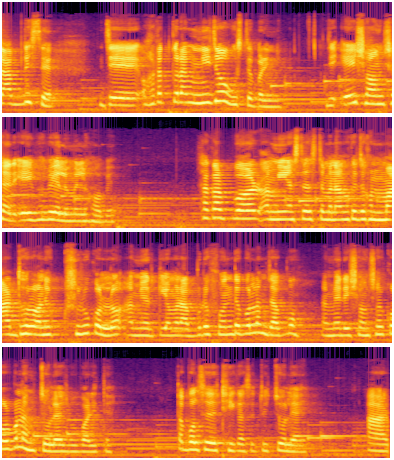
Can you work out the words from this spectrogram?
চাপ দিছে যে হঠাৎ করে আমি নিজেও বুঝতে পারিনি যে এই সংসার এইভাবে এলোমেলো হবে। থাকার পর আমি আস্তে আস্তে মানে আমাকে যখন মারধর অনেক শুরু করল আমি আর কি আমার আব্বুরে ফোন দিয়ে বললাম যাব আমি আর এই সংসার করব না আমি চলে আসব বাড়িতে। তা বলছে যে ঠিক আছে তুই চলে আয়। আর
